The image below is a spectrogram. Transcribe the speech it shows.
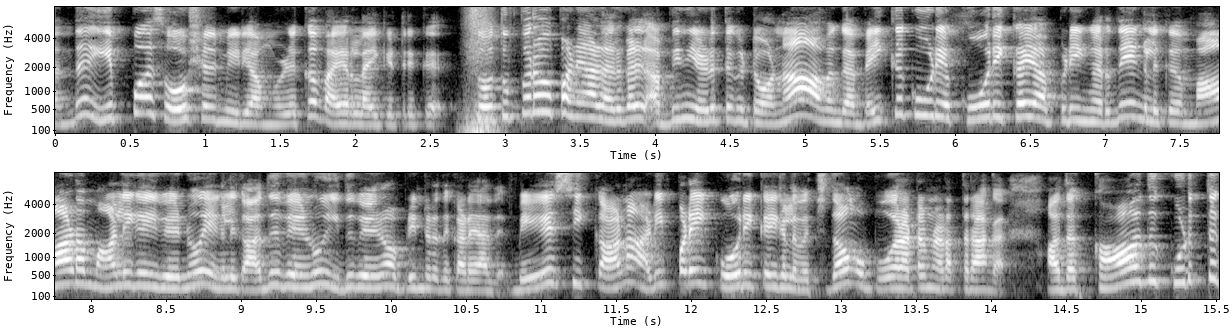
வந்து இப்போ சோஷியல் மீடியா முழுக்க வைரல் ஆகிக்கிட்டு இருக்கு. ஸோ துப்புரவு பணியாளர்கள் அப்படின்னு எடுத்துக்கிட்டோம்னா அவங்க வைக்கக்கூடிய கோரிக்கை அப்படிங்கிறது எங்களுக்கு மாட மாளிகை வேணும் எங்களுக்கு அது வேணும் இது வேணும் அப்படின்றது கிடையாது. பேசிக்கான அடிப்படை கோரிக்கைகளை வச்சு தான் அவங்க போராட்டம் நடத்துறாங்க. அதை காது கொடுத்து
